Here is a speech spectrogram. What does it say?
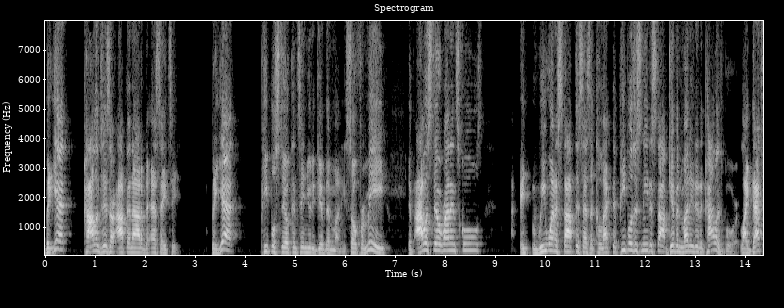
But yet, colleges are opting out of the SAT. But yet, people still continue to give them money. So for me, if I was still running schools and we want to stop this as a collective, people just need to stop giving money to the college board. Like that's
